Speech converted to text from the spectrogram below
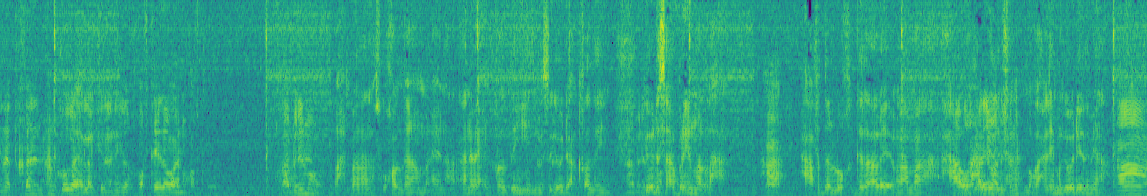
Inaad taqaanid maxaan ka ogahay laakiin aniga qofteeda waa ina qofta. Saabiriin ma wax badan isku qaldana umaleynaa ani waxay qaldan yihiin mise gabadhi wax qaldan yihiin. Gabadha saabiriin ma la dhahaa haa xaafadda luuqa gadaale maama xaawo gabadheeda miyaa. shino? duqa xaliima gabadheeda miyaa. Aa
